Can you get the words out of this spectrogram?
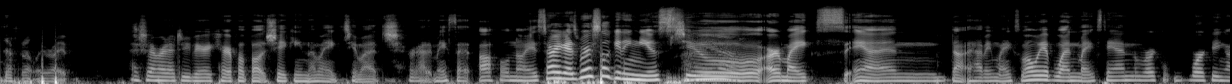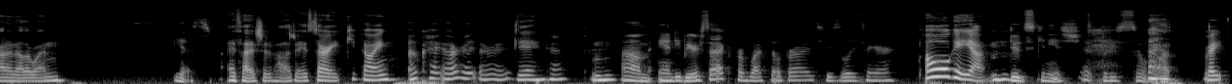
Definitely right. I should remember to be very careful about shaking the mic too much. Forgot it makes that awful noise. Sorry, guys. We're still getting used to Oh, our mics and not having mics. Well, we have one mic stand. We're working on another one. Yes. I said I should apologize. Sorry. Keep going. Okay. All right. All right. Yeah. Okay. Mhm. Um, Andy Biersack from Black Veil Brides. He's the lead singer. Oh, okay. Yeah. Mhm. Dude's skinny as shit, but he's so hot. Right.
